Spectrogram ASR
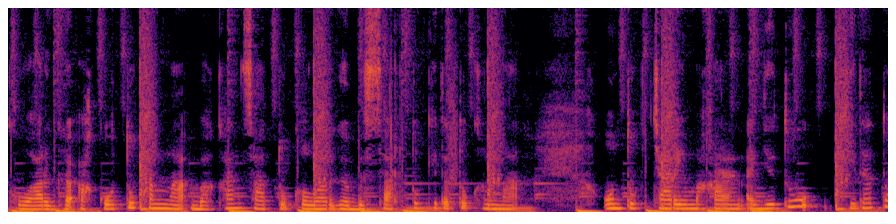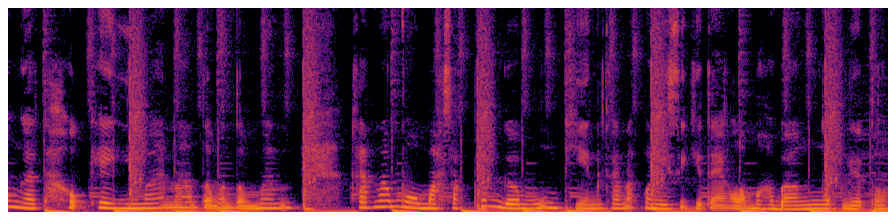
keluarga aku tuh kena. Bahkan satu keluarga besar tuh kita tuh kena untuk cari makanan aja tuh kita tuh nggak tahu kayak gimana teman-teman. Karena mau masak pun nggak mungkin karena kondisi kita yang lemah banget gitu.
